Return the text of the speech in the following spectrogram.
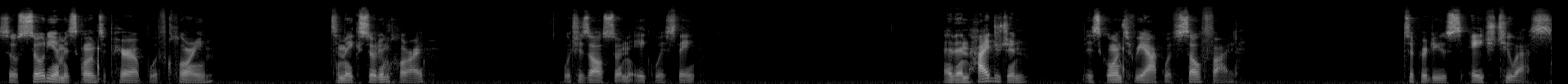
So sodium is going to pair up with chlorine to make sodium chloride, which is also an aqueous state. And then hydrogen is going to react with sulfide to produce H2S.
